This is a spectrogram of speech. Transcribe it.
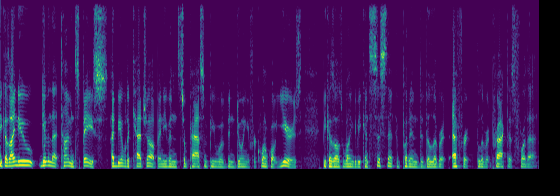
because I knew, given that time and space, I'd be able to catch up and even surpass some people who have been doing it for quote unquote years because I was willing to be consistent and put in the deliberate effort, deliberate practice for that.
